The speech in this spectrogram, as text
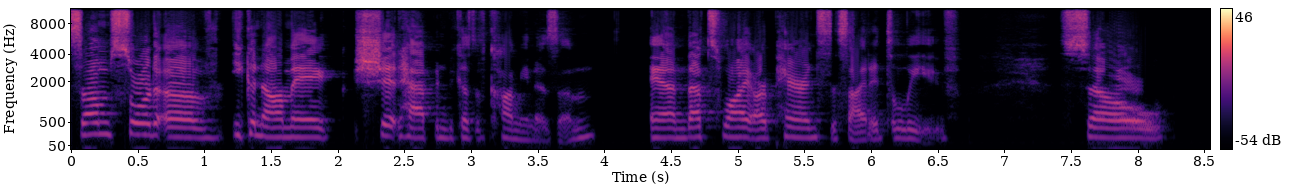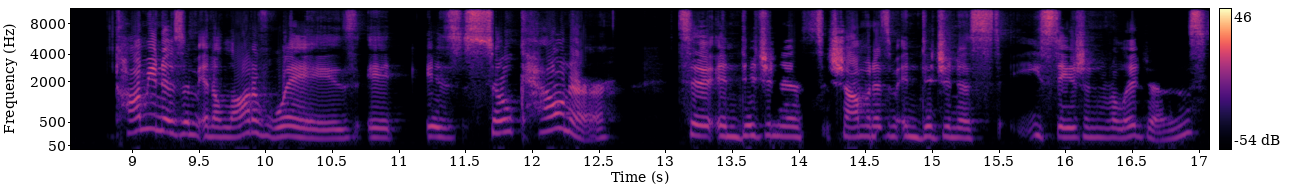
Some sort of economic shit happened because of communism. And that's why our parents decided to leave. So communism in a lot of ways it is so counter to indigenous shamanism indigenous east asian religions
